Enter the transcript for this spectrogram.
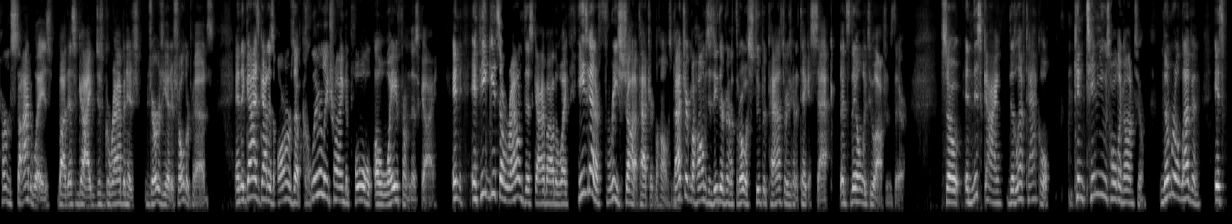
turned sideways by this guy just grabbing his jersey at his shoulder pads. And the guy's got his arms up, clearly trying to pull away from this guy. And if he gets around this guy, by the way, he's got a free shot at Patrick Mahomes. Mm-hmm. Patrick Mahomes is either going to throw a stupid pass or he's going to take a sack. That's the only two options there. So, and this guy, the left tackle, continues holding on to him. Number 11 is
